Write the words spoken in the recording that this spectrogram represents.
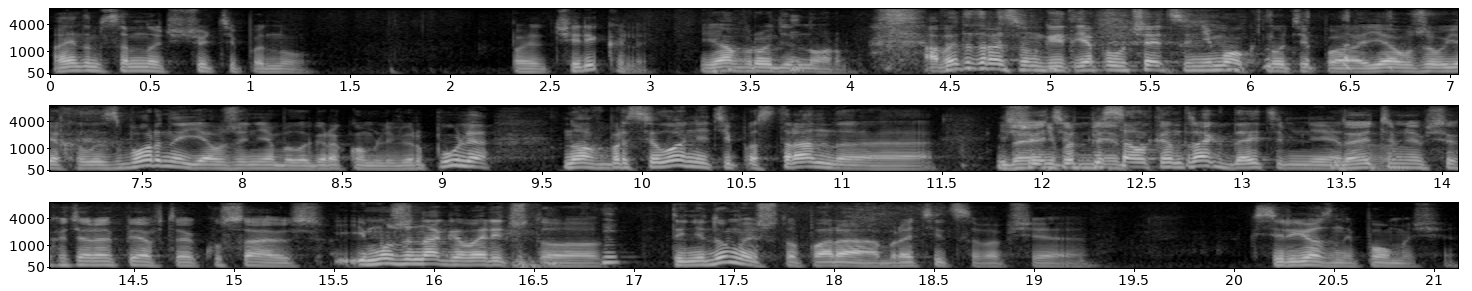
они там со мной чуть-чуть, типа, ну, почирикали, я вроде норм. А в этот раз он говорит, я, получается, не мог, ну, типа, я уже уехал из сборной, я уже не был игроком Ливерпуля, ну, а в Барселоне, типа, странно, э, еще Дайте не мне- подписал контракт, дайте мне Дайте этого». мне психотерапевта, я кусаюсь. Ему жена говорит, что ты не думаешь, что пора обратиться вообще к серьезной помощи?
